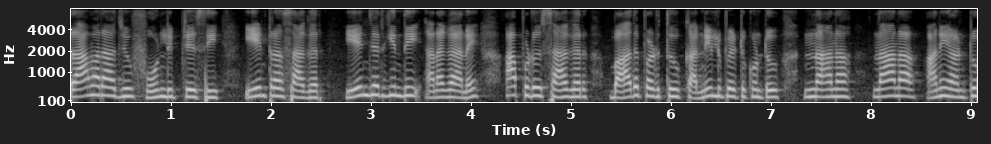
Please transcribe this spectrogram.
రామరాజు ఫోన్ లిఫ్ట్ చేసి ఏంట్రా సాగర్ ఏం జరిగింది? అనగానే అప్పుడు సాగర్ బాధపడుతూ కన్నీళ్ళు పెట్టుకుంటూ నానా నానా అని అంటూ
